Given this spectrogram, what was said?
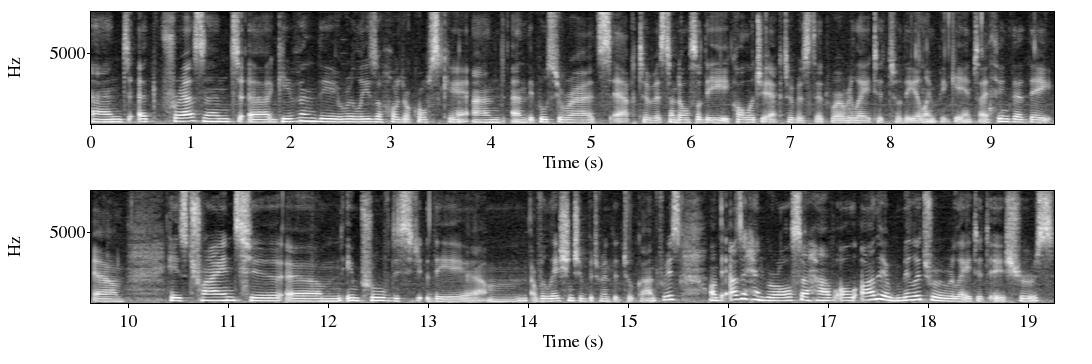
And at present, uh, given the release of Khodorkovsky and, and the Pussy Riots activists and also the ecology activists that were related to the Olympic Games, I think that they um, he's trying to um, improve this, the um, relationship between the two countries. On the other hand, we also have all other military-related issues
